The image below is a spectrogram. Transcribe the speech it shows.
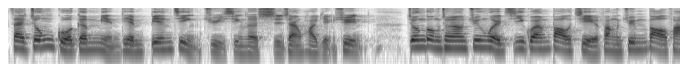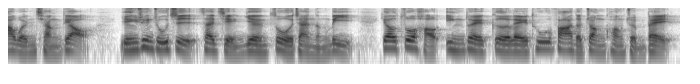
在中国跟缅甸边境举行了实战化演训。中共中央军委机关报《解放军报》发文强调，演训主旨在检验作战能力，要做好应对各类突发的状况准备。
